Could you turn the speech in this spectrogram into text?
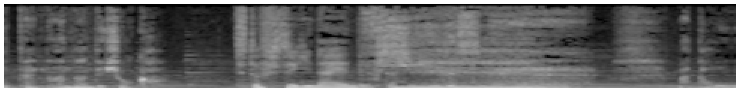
一体何なんでしょうか？ちょっと不思議な縁ですかね。不思議ですね。またお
